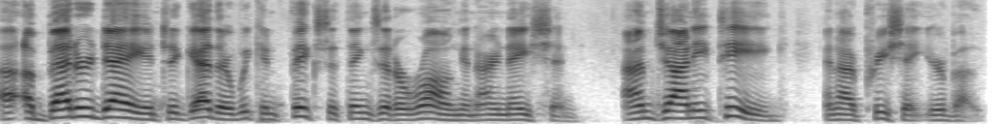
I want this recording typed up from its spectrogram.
a better day, and together, we can fix the things that are wrong in our nation. I'm Johnny Teague, and I appreciate your vote.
